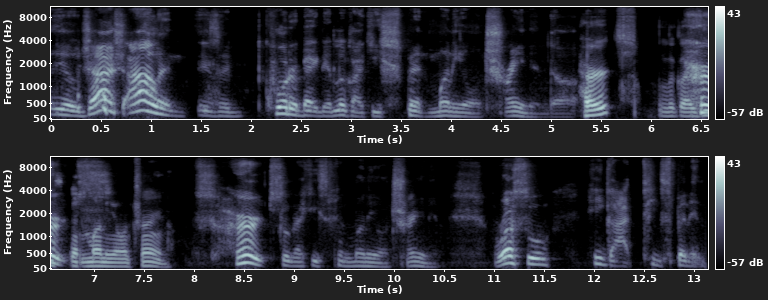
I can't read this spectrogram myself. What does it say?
yo, Josh Allen is a quarterback that looked like he spent money on training, dog. Hurts look like Hurts. he spent money on training. Hurts look like he spent money on training. Russell, he got he spending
